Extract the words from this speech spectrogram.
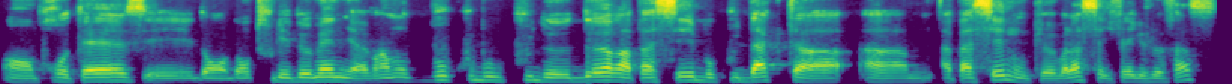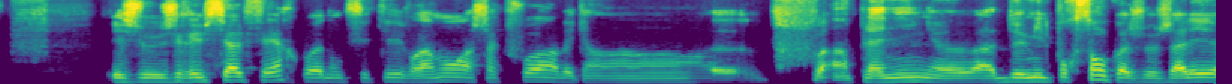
en prothèse et dans, dans, tous les domaines. Il y a vraiment beaucoup, beaucoup d'heures à passer, beaucoup d'actes à, à, passer. Donc euh, voilà, ça, il fallait que je le fasse. Et j'ai réussi à le faire. Quoi. Donc c'était vraiment à chaque fois avec un, euh, planning à 2000%. Quoi. J'allais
